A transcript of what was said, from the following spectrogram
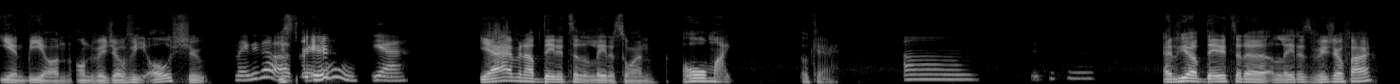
ENB on on Visual V. Oh shoot! Maybe they'll You upgrade. Ooh, yeah. Yeah, I haven't updated to the latest one. Oh my. Okay. Um. Have you updated to the latest Visual Five?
